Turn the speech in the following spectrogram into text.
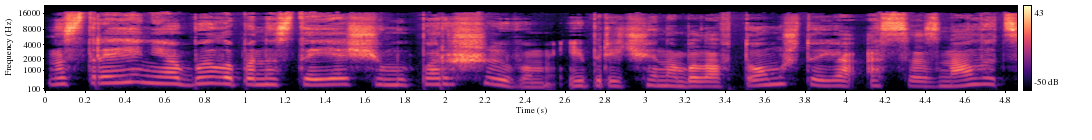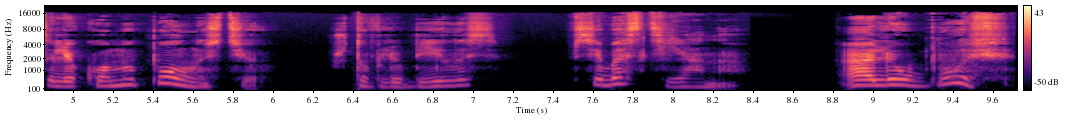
Настроение было по-настоящему паршивым, и причина была в том, что я осознала целиком и полностью, что влюбилась в Себастьяна. А любовь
